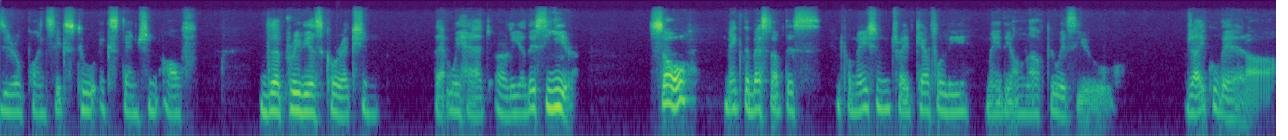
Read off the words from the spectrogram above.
0.62 extension of the previous correction that we had earlier this year. So make the best of this information, trade carefully. May the Om Love be with you. Jai Kuvera.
